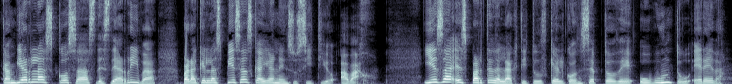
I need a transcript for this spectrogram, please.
cambiar las cosas desde arriba para que las piezas caigan en su sitio abajo. Y esa es parte de la actitud que el concepto de Ubuntu hereda.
